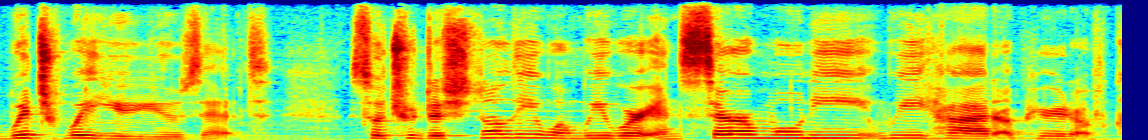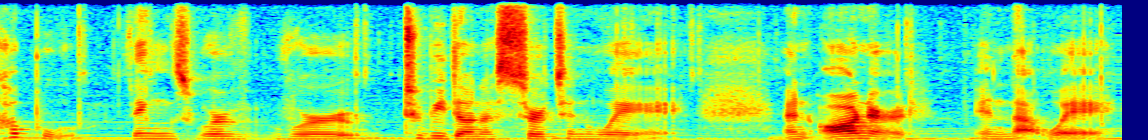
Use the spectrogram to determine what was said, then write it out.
which way you use it. So traditionally, when we were in ceremony, we had a period of kapu. Things were, were to be done a certain way and honored in that way.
